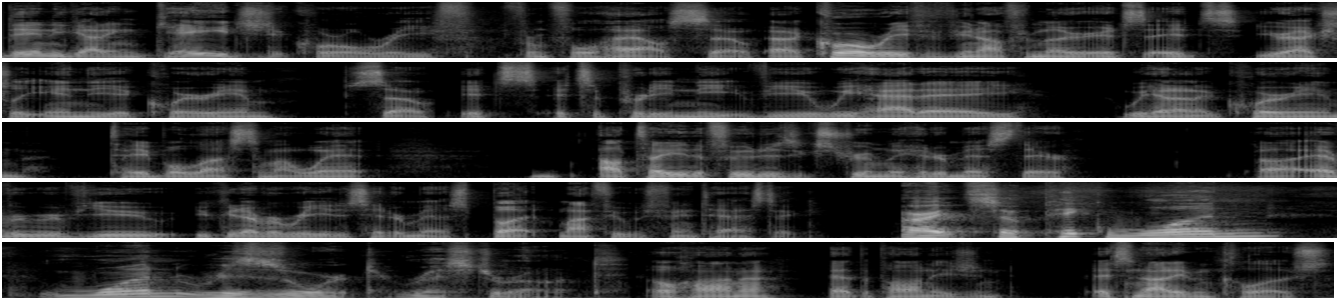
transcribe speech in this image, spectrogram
Danny got engaged at Coral Reef from Full House. So uh, Coral Reef, if you're not familiar, it's it's you're actually in the aquarium. So it's it's a pretty neat view. We had a we had an aquarium table last time I went. I'll tell you, the food is extremely hit or miss there. Uh, every review you could ever read is hit or miss, but my food was fantastic. All right, so pick one one resort restaurant. Ohana at the Polynesian. It's not even close.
